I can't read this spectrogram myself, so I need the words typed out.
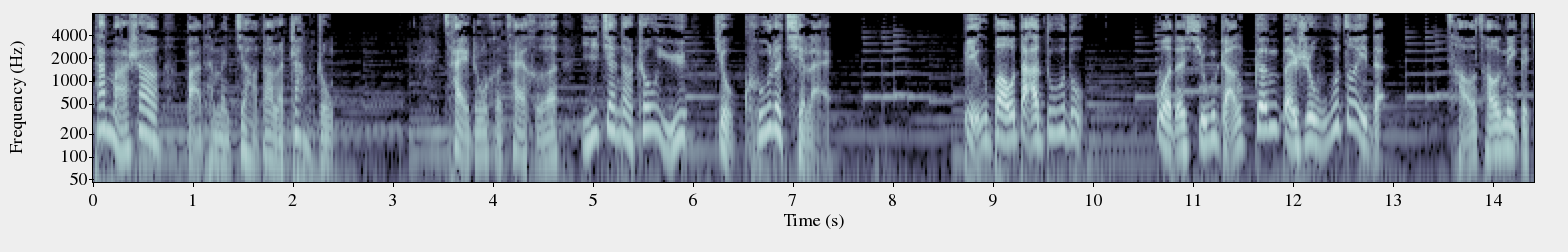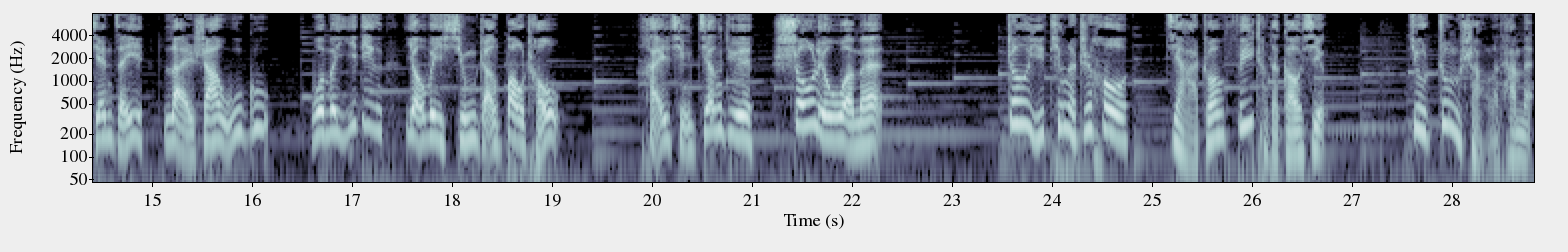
他马上把他们叫到了帐中。蔡中和蔡和一见到周瑜就哭了起来。禀报大都督，我的兄长根本是无罪的，曹操那个奸贼滥杀无辜，我们一定要为兄长报仇，还请将军收留我们。周瑜听了之后，假装非常的高兴，就重赏了他们，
